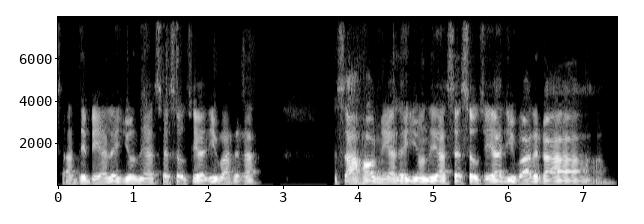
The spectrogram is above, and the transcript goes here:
စာတစ်တွေကလည်းယွန်စရာဆက်ဆုပ်စရာကြီးပါတကားအစာဟောင်းတွေကလည်းယွန်စရာဆက်ဆုပ်စရာကြီးပါတကား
